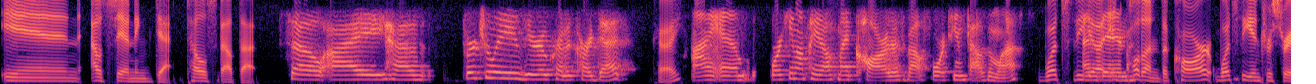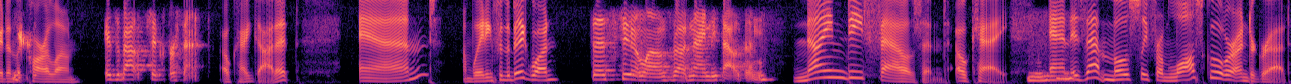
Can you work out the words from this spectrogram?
in outstanding debt? Tell us about that. So I have virtually zero credit card debt. Okay. I am working on paying off my car. There's about fourteen thousand left. What's the uh, then, in, hold on the car? What's the interest rate on the car loan? It's about six percent. Okay, got it. And I'm waiting for the big one. The student loans about ninety thousand. Ninety thousand. Okay. Mm-hmm. And is that mostly from law school or undergrad?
